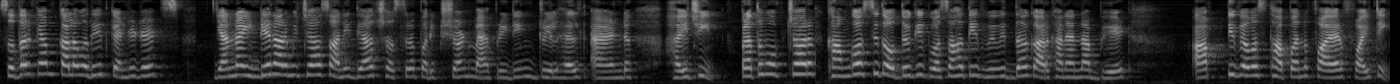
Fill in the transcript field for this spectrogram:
सदर कॅम्प कालावधीत कॅन्डिडेट्स यांना इंडियन आर्मीच्या सानिध्यात शस्त्र परीक्षण map reading drill health and hygiene प्रथमोपचार खामगाव स्थित औद्योगिक वसाहतीत विविध कारखान्यांना भेट आपती व्यवस्थापन फायर फायटिंग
